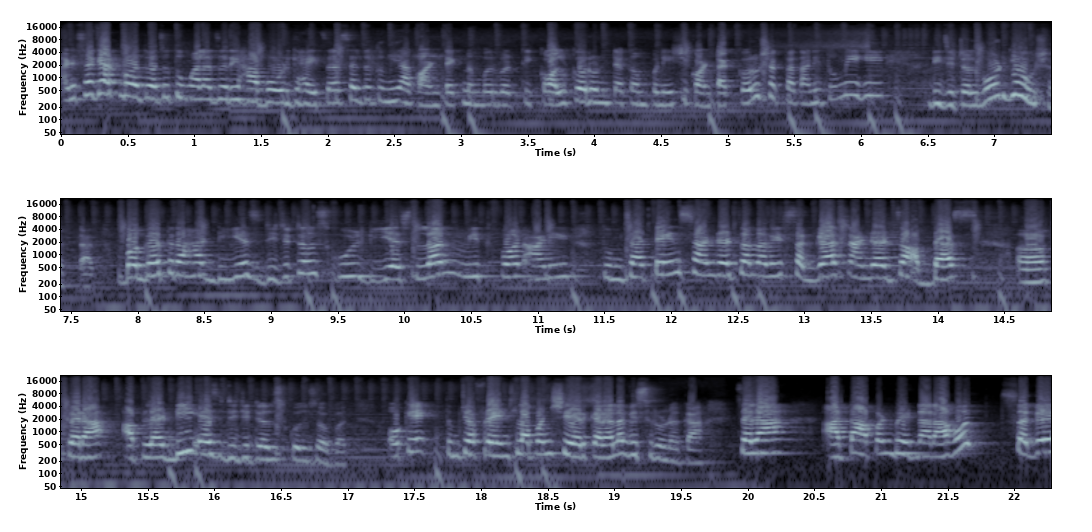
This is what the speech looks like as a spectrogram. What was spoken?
आणि सगळ्यात महत्त्वाचं तुम्हाला जरी हा बोर्ड घ्यायचा असेल तर तुम्ही या कॉन्टॅक्ट नंबरवरती कॉल करून त्या कंपनीशी कॉन्टॅक्ट करू शकतात आणि तुम्ही ही डिजिटल बोर्ड घेऊ शकतात. बघत राहा D S digital school D S learn with fun आणि तुमच्या टेन्थ स्टँडर्डचा नव्हे सगळ्या स्टँडर्डचा अभ्यास करा आपल्या डी एस डिजिटल स्कूल सोबत. ओके तुमच्या फ्रेंड्सला पण शेअर करायला विसरू नका. चला आता आपण भेटणार आहोत. सगळे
